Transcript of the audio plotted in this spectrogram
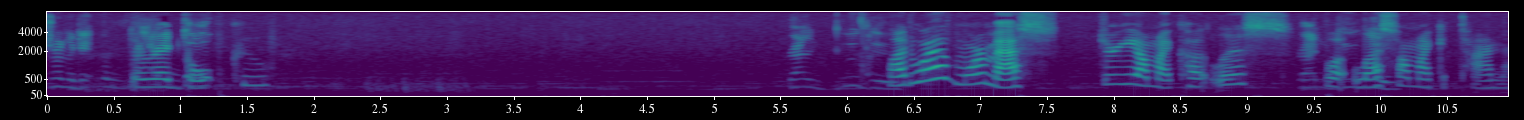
Trying to get The red Gold. Goku. Why do I have more mastery on my cutlass, but Goo less Goo. on my katana?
